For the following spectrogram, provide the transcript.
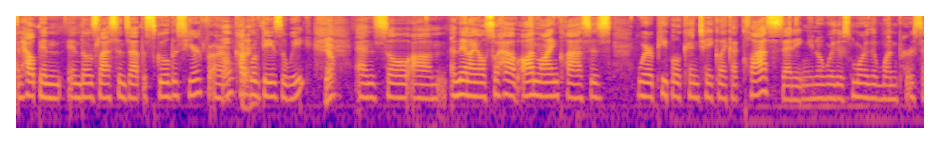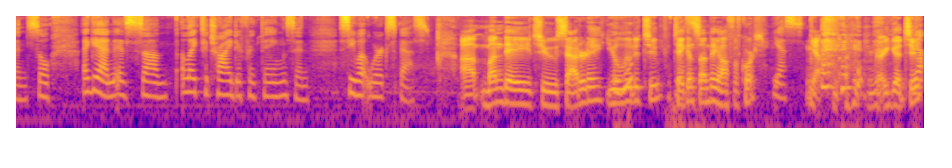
and help in, in those lessons at the school this year for a couple of days a week. Yeah. And so, um, and then I also have online classes where people can take like a class setting, you know, where there's more than one person. So again, it's um, I like to try different things and see what works best. Uh, Monday to Saturday, you mm-hmm. alluded to taking yes. Sunday off, of course. Yes. Yeah, very good too.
